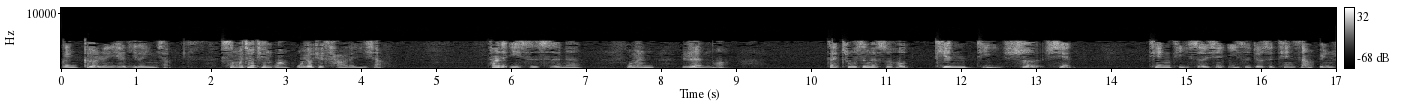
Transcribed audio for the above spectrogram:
跟个人业力的影响。什么叫天光？我又去查了一下，他的意思是呢，我们人啊，在出生的时候。天体射线，天体射线意思就是天上运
